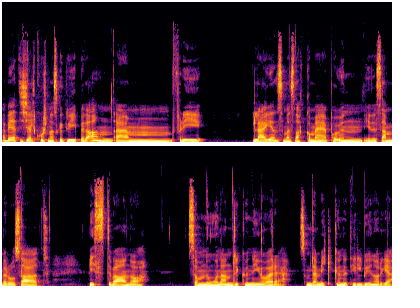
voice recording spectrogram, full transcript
Jeg vet ikke helt hvordan jeg skal gripe det an. Um, fordi legen som jeg snakka med på UNN i desember, hun sa at hvis det var noe som noen andre kunne gjøre, som de ikke kunne tilby i Norge,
